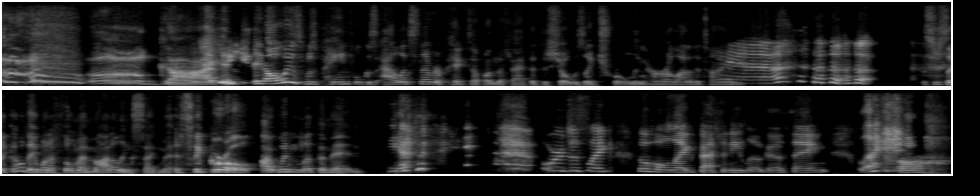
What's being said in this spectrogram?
Oh god. And it always was painful because Alex never picked up on the fact that the show was like trolling her a lot of the time. Yeah. Just like, oh, they want to film my modeling segment. It's like, girl, I wouldn't let them in. yeah. or just like the whole like Bethany logo thing. Like, Oh,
